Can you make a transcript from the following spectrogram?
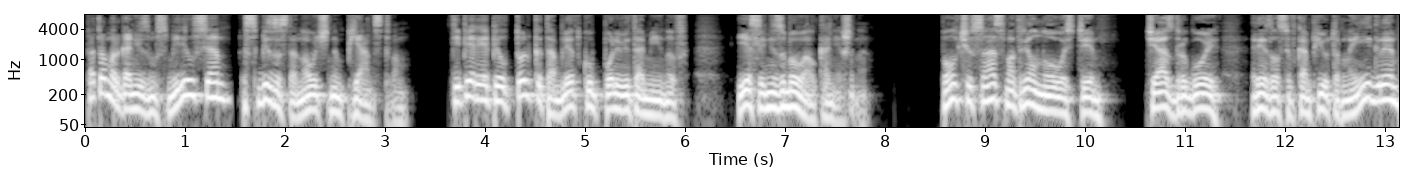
Потом организм смирился с безостановочным пьянством. Теперь я пил только таблетку поливитаминов, если не забывал, конечно. Полчаса смотрел новости, час-другой резался в компьютерные игры,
